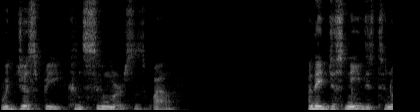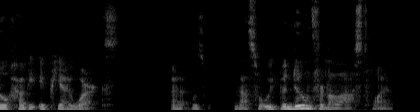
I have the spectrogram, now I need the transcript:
would just be consumers as well. And they just needed to know how the API works. That was, that's what we've been doing for the last while.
